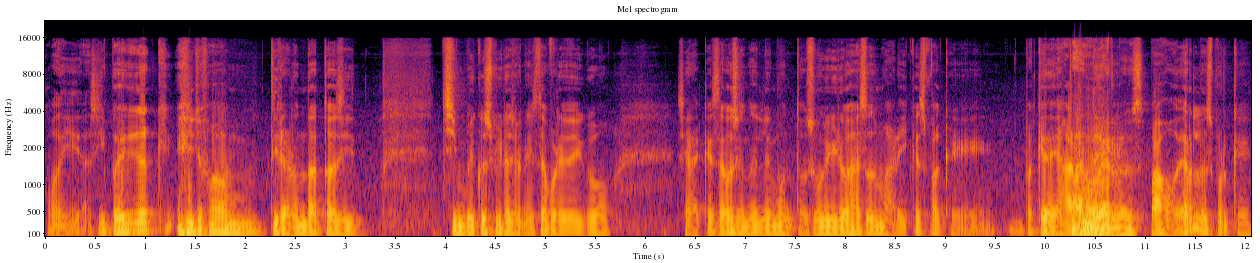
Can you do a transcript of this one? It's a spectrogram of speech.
jodidas. Y puede que, y yo tirar un dato así. chimbo y conspiracionista, pero yo digo, ¿será que Estados Unidos le montó su virus a esos maricas para que, para que dejaran Pa' joderlos. de... Para joderlos, porque...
